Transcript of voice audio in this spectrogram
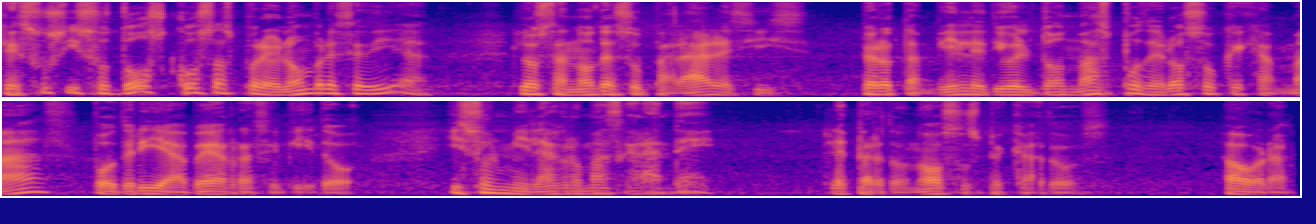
Jesús hizo dos cosas por el hombre ese día. Lo sanó de su parálisis, pero también le dio el don más poderoso que jamás podría haber recibido. Hizo el milagro más grande. Le perdonó sus pecados. Ahora,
